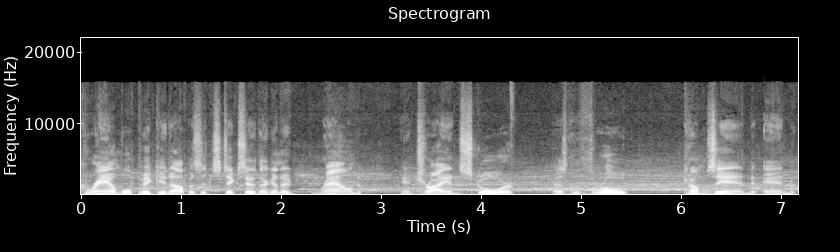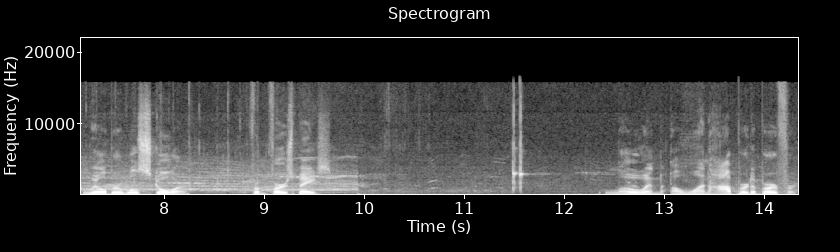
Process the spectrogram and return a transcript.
Graham will pick it up as it sticks there. They're going to round and try and score as the throw comes in, and Wilbur will score from first base. Low and a one hopper to Burford.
